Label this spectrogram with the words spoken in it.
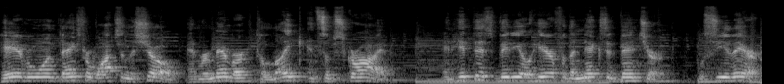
Hey everyone, thanks for watching the show. And remember to like and subscribe. And hit this video here for the next adventure. We'll see you there.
